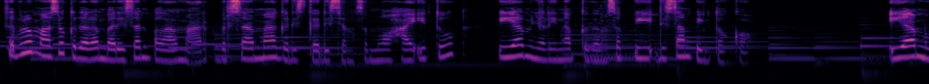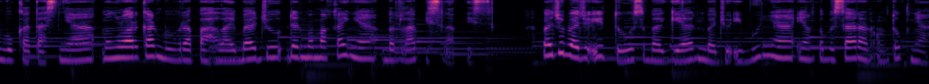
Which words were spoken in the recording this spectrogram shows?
Sebelum masuk ke dalam barisan pelamar bersama gadis-gadis yang semlohai itu, ia menyelinap ke gang sepi di samping toko. Ia membuka tasnya, mengeluarkan beberapa helai baju dan memakainya berlapis-lapis. Baju-baju itu sebagian baju ibunya yang kebesaran untuknya.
